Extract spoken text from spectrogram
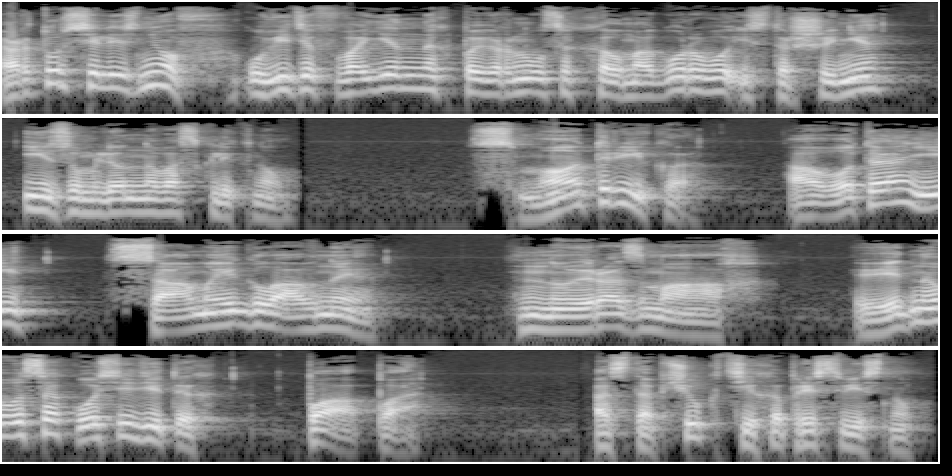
Артур Селезнев, увидев военных, повернулся к Холмогорову и старшине и изумленно воскликнул. «Смотри-ка, а вот и они, Самые главные. Ну и размах. Видно, высоко сидит их папа. Остапчук тихо присвистнул.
